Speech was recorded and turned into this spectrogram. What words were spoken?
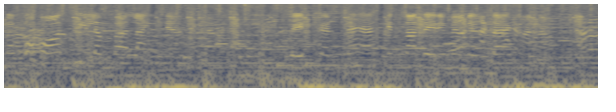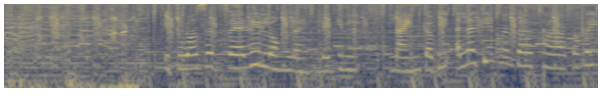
में बहुत ही लंबा लाइन है। वेट करते हैं कितना देरी में मिलता है खाना। It was a very long line लेकिन लाइन का भी अलग ही मज़ा था तो वही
